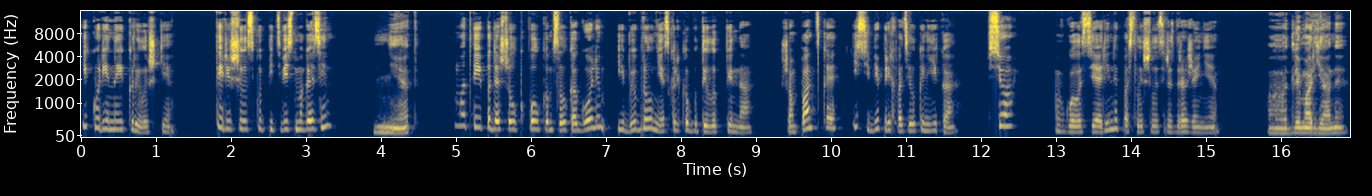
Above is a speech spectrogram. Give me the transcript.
и куриные крылышки. «Ты решил скупить весь магазин?» «Нет». Матвей подошел к полкам с алкоголем и выбрал несколько бутылок вина, шампанское и себе прихватил коньяка. «Все?» В голосе Арины послышалось раздражение. «А для Марьяны?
